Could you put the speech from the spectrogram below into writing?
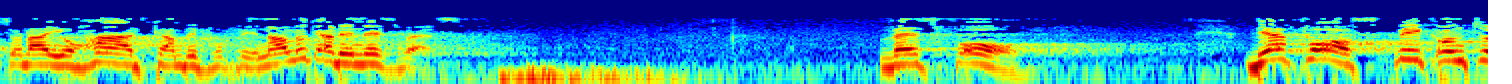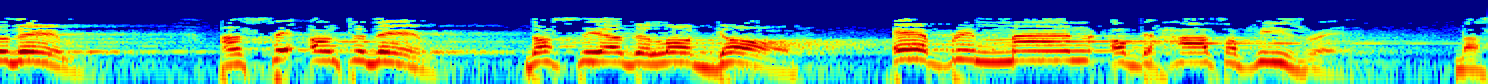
so that your heart can be fulfilled. Now, look at the next verse. Verse 4. Therefore, speak unto them and say unto them, Thus saith the Lord God, every man of the house of Israel that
